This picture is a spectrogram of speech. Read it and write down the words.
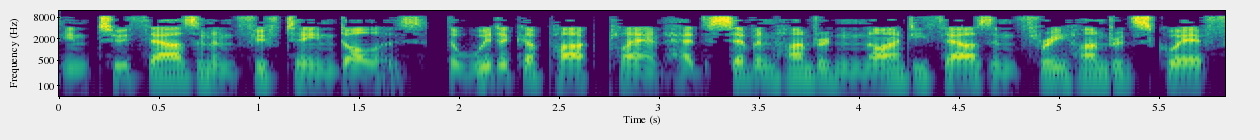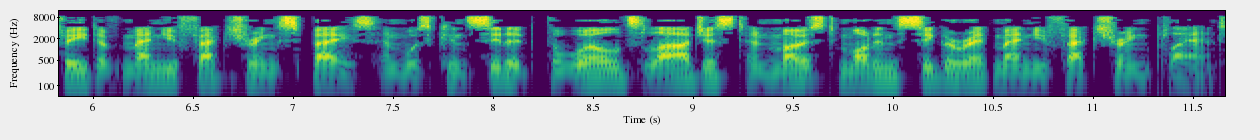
in 2015 dollars. The Whitaker Park plant had 790,300 square feet of manufacturing space and was considered the world's largest and most modern cigarette manufacturing plant.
